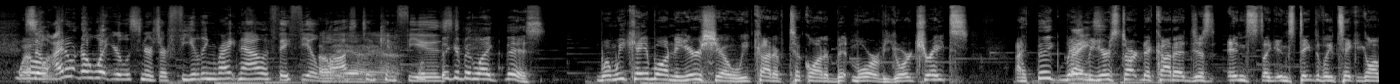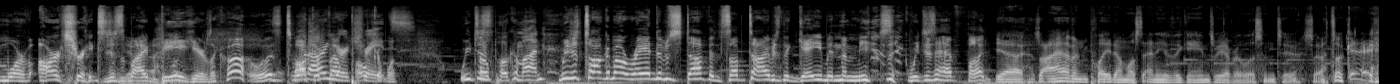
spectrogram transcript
so I don't know what your listeners are feeling right now if they feel oh, lost yeah, and yeah. Well, confused. think of it like this: when we came on to your show, we kind of took on a bit more of your traits. I think maybe Right. you're starting to kind of just inst- like instinctively taking on more of our traits just by being here. It's like, oh, let's talk What are about your Pokemon. traits? We oh, just Pokemon. we just talk about random stuff, and sometimes the game and the music. We just have fun. Yeah, so I haven't played almost any of the games we ever listened to, so it's okay.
